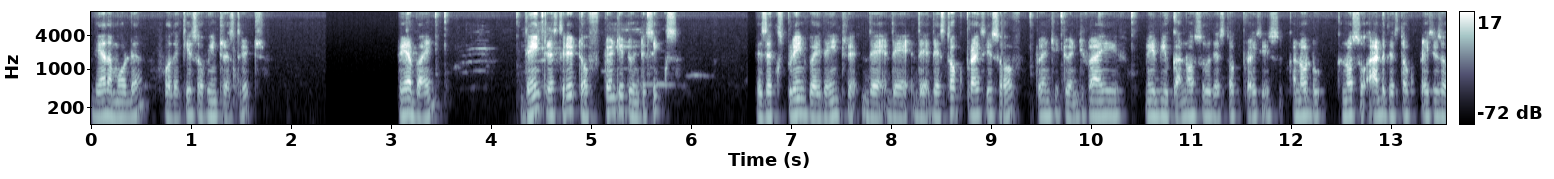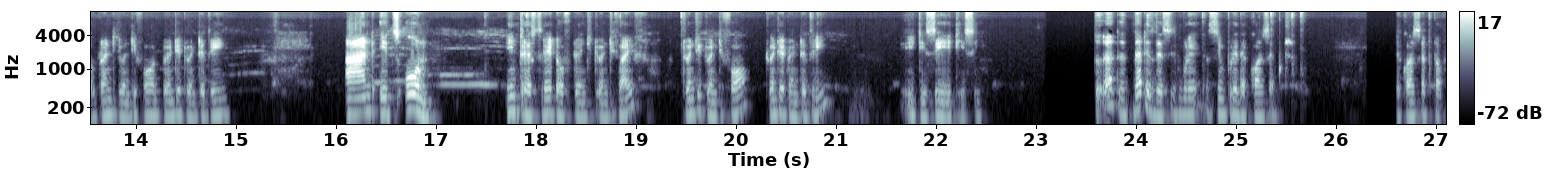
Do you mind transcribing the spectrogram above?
the other model for the case of interest rate, whereby the interest rate of 2026 is explained by the, interest, the, the, the, the, stock prices of 2025. Maybe you can also the stock prices cannot do, can also add the stock prices of 2024, 2023, and its own interest rate of 2025, 2024, 2023, etc. etc. So that, that is the simply simply the concept, the concept of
